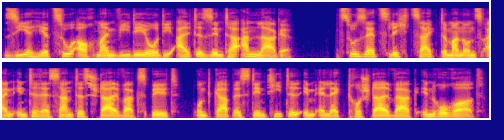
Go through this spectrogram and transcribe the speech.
Siehe hierzu auch mein Video Die alte Sinteranlage. Zusätzlich zeigte man uns ein interessantes Stahlwachsbild und gab es den Titel im Elektrostahlwerk in Rohrort.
